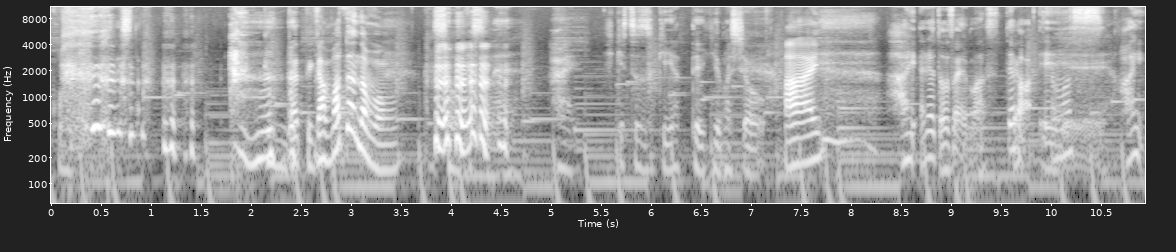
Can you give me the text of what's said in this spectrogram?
コメントでした。だって頑張ったんだもん。そうですね。はい。引き続きやっていきましょう。はい。はいありがとうございます。ではえーはい。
